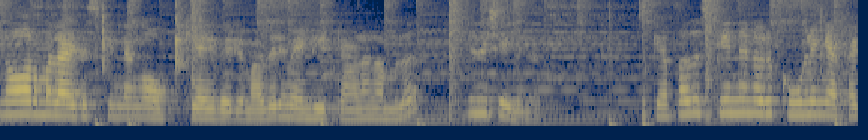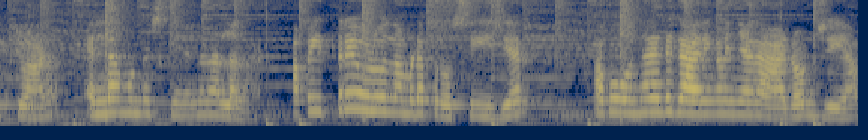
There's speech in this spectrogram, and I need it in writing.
നോർമലായിട്ട് സ്കിൻ അങ്ങ് ഓക്കെ ആയി വരും. അതിന് വേണ്ടിയിട്ടാണ് നമ്മൾ ഇത് ചെയ്യുന്നത്. ഓക്കെ അപ്പോൾ അത് സ്കിന്നിന് ഒരു കൂളിംഗ് എഫക്റ്റുമാണ് എല്ലാം കൊണ്ടും സ്കിന്നിന് നല്ലതാണ്. അപ്പോൾ ഇത്രയേ ഉള്ളൂ നമ്മുടെ പ്രൊസീജിയർ അപ്പോൾ ഒന്ന് രണ്ട് കാര്യങ്ങൾ ഞാൻ ആഡ് ഓൺ ചെയ്യാം.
